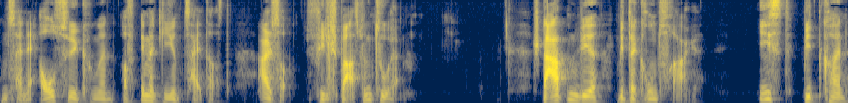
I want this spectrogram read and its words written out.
und seine Auswirkungen auf Energie und Zeit hast. Also viel Spaß beim Zuhören. Starten wir mit der Grundfrage. Ist Bitcoin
